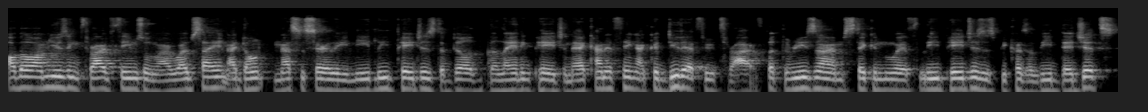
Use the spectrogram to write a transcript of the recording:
although I'm using Thrive themes with my website and I don't necessarily need lead pages to build the landing page and that kind of thing, I could do that through Thrive. But the reason I'm sticking with lead pages is because of lead digits.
